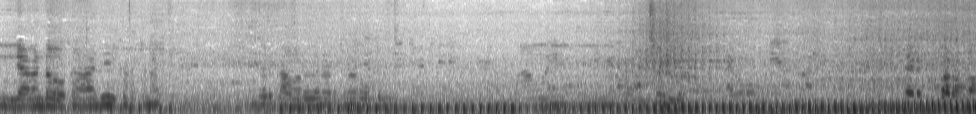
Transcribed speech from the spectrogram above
ഇല്ല കണ്ടോ? കാലി കിടക്കണ എന്തൊരു കവറ് കിടക്കണ റോട്ടിൽ. തിരക്ക് കുറവാ.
